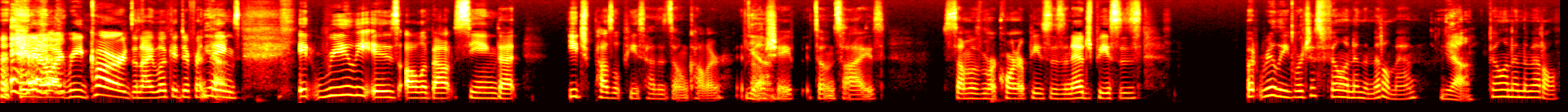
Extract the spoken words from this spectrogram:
know, I read cards and I look at different Yeah. things. It really is all about seeing that each puzzle piece has its own color, its Yeah. own shape, its own size. Some of them are corner pieces and edge pieces. But really, we're just filling in the middle, man. Yeah. Filling in the middle.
